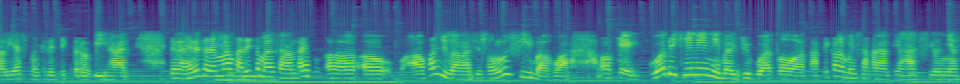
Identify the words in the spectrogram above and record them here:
alias mengkritik berlebihan. Dan akhirnya memang tadi teman santai uh, uh, Alvan juga ngasih solusi bahwa oke okay, gue bikin ini baju buat lo tapi kalau misalkan nanti hasilnya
